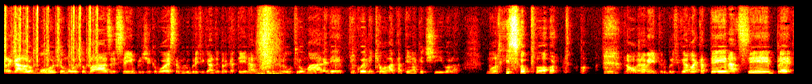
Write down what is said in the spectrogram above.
regalo molto molto base, semplice, che può essere un lubrificante per catena, sempre utile o maledetti quelli che hanno la catena che cigola, non li sopporto. No, veramente, lubrificare la catena, sempre,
